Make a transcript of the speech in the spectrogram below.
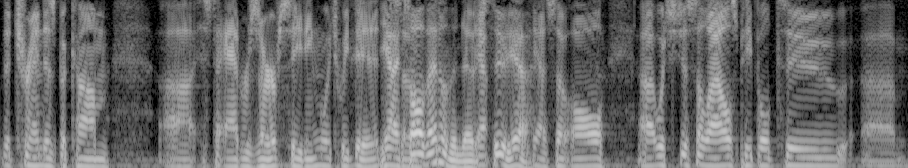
the trend has become uh, is to add reserve seating, which we did. Yeah, I saw that on the notes Yep. too. Yeah. yeah. So all, uh, which just allows people to. Um,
